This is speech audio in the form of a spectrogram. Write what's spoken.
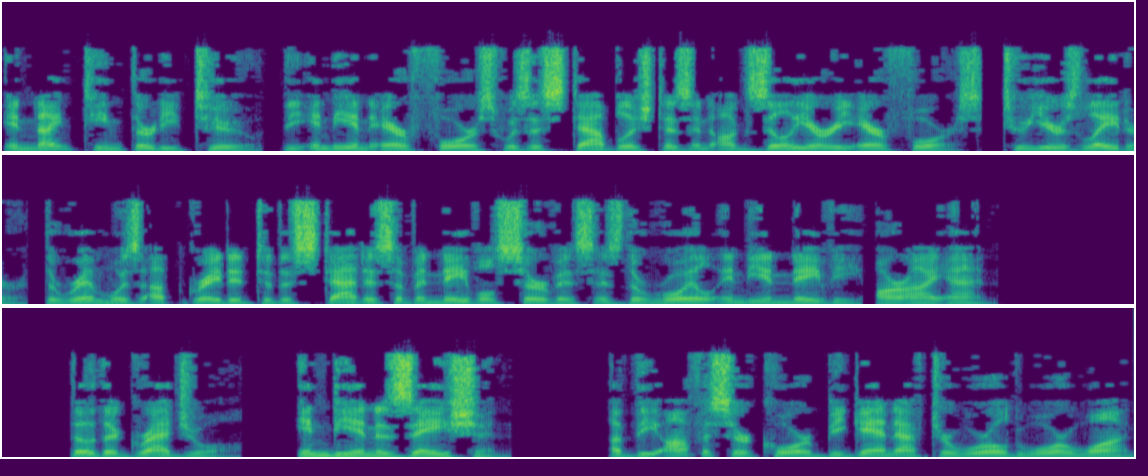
In 1932, the Indian Air Force was established as an auxiliary air force. Two years later, the RIM was upgraded to the status of a naval service as the Royal Indian Navy. Though the gradual Indianization of the officer corps began after World War I,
